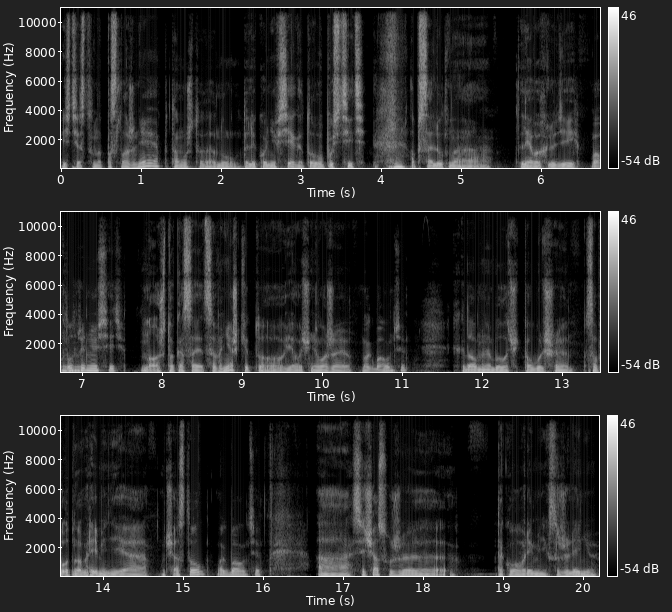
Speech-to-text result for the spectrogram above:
естественно, посложнее, потому что, ну, далеко не все готовы пустить абсолютно левых людей во внутреннюю сеть. Но что касается внешки, то я очень уважаю бакбаунти. Когда у меня было чуть побольше свободного времени, я участвовал в бакбаунти. А сейчас уже такого времени, к сожалению,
